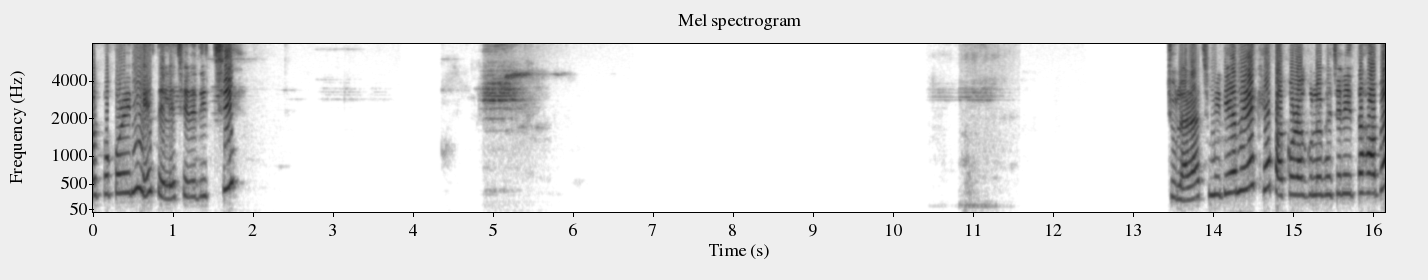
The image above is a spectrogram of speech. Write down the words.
অল্প করে নিয়ে তেলে ছেড়ে দিচ্ছি। চুলার আঁচ মিডিয়ামে রেখে পাকোড়াগুলো ভেজে নিতে হবে।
